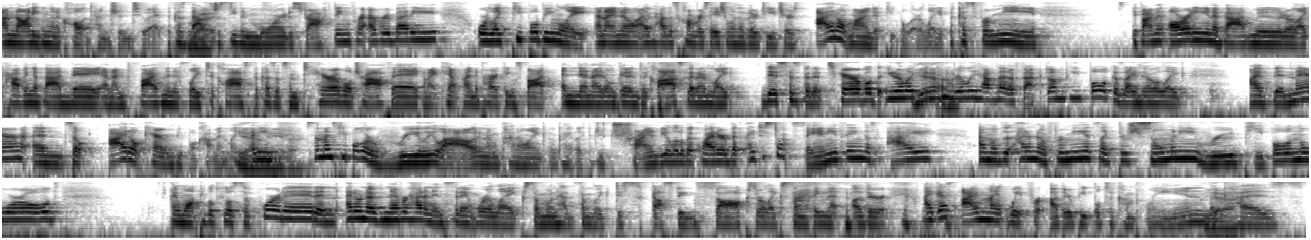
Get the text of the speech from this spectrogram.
I'm not even going to call attention to it because that's Right. just even more distracting for everybody. Or like people being late. And I know I've had this conversation with other teachers. I don't mind if people are late because for me, if I'm already in a bad mood or like having a bad day and I'm five minutes late to class because of some terrible traffic and I can't find a parking spot and then I don't get into class, then I'm like, this has been a terrible day. You know, like Yeah. it can really have that effect on people because I know like I've been there. And so I don't care when people come in late. Yeah, I mean, me sometimes people are really loud and I'm kind of like, okay, like, could you try and be a little bit quieter? But I just don't say anything because I. I'm of the, I don't know. For me, it's like there's so many rude people in the world. I want people to feel supported. And I don't know, I've never had an incident where like someone had some like disgusting socks or like something that other, I guess I might wait for other people to complain Yeah. because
